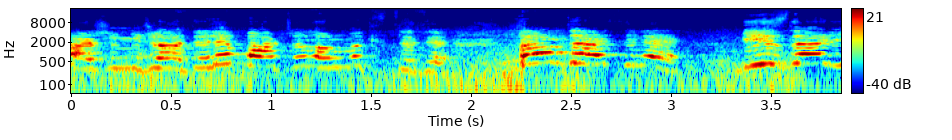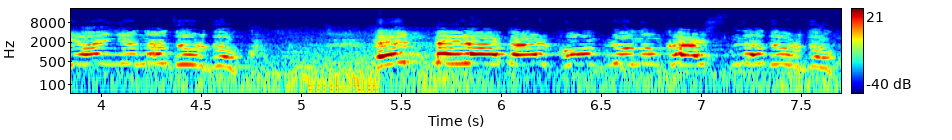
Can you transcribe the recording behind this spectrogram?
karşı mücadele parçalanmak istedi. Tam tersine bizler yan yana durduk. Hep beraber komplonun karşısında durduk.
